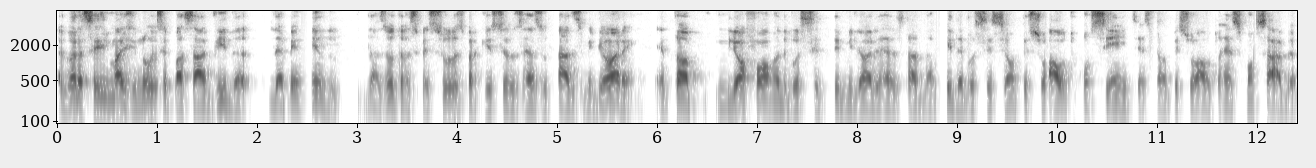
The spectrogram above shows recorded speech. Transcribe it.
Agora, você imaginou você passar a vida dependendo das outras pessoas para que seus resultados melhorem? Então, a melhor forma de você ter melhores resultados na vida é você ser uma pessoa autoconsciente, é ser uma pessoa autorresponsável,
